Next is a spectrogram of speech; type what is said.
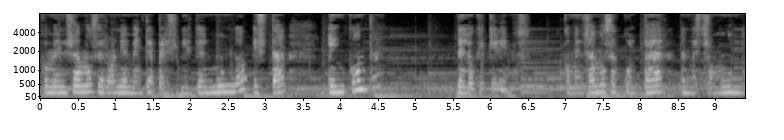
comenzamos erróneamente a percibir que el mundo está en contra de lo que queremos. Comenzamos a culpar a nuestro mundo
